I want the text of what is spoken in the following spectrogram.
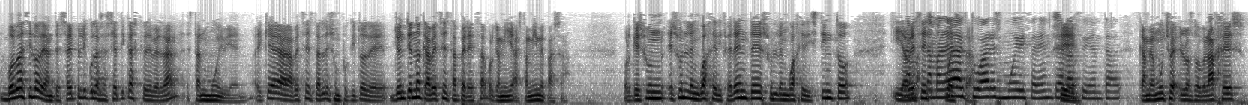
vuelvo a decir lo de antes. Hay películas asiáticas que de verdad están muy bien. Hay que a veces darles un poquito de. Yo entiendo que a veces da pereza, porque a mí hasta a mí me pasa. Porque es un, es un lenguaje diferente, es un lenguaje distinto y a la, veces la manera de actuar es muy diferente Sí. a la occidental. Cambia mucho. Los doblajes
